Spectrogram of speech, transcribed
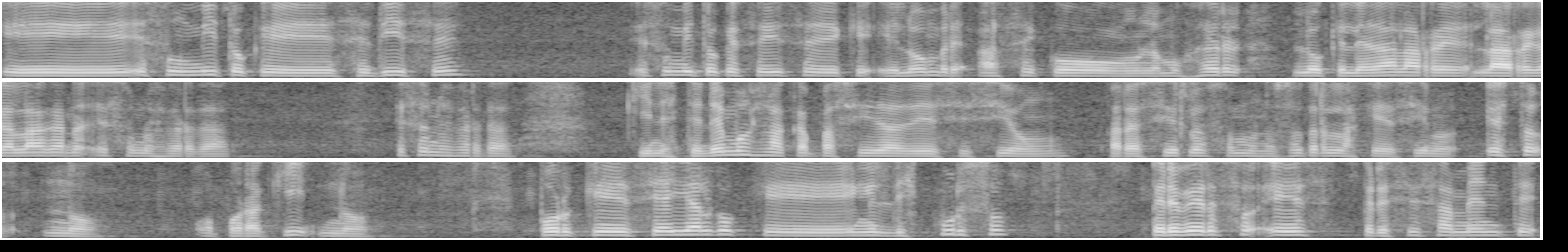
Eh, es un mito que se dice, es un mito que se dice que el hombre hace con la mujer lo que le da la, la regalada gana, eso no es verdad. Eso no es verdad quienes tenemos la capacidad de decisión para decirlo somos nosotras las que decimos esto no, o por aquí no. Porque si hay algo que en el discurso perverso es precisamente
